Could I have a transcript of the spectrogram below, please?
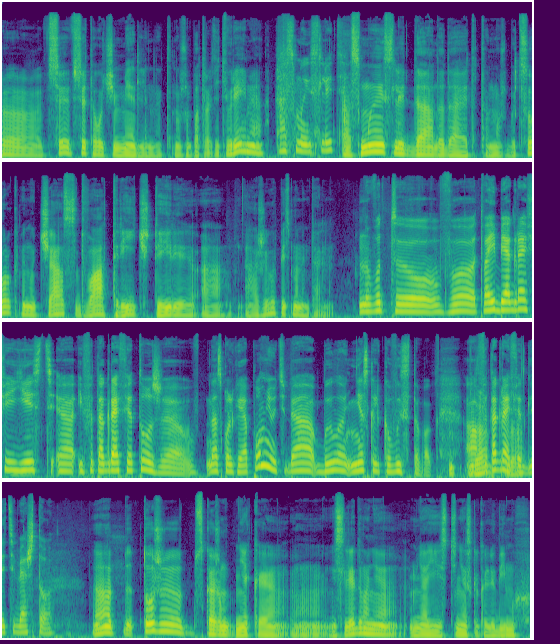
э, все, все это очень медленно. Это нужно потратить время. Осмыслить. Осмыслить, да, да, да. Это там может быть 40 минут, час, два, три, четыре, а, а живопись моментально. Ну вот э, в твоей биографии есть э, и фотография тоже. Насколько я помню, у тебя было несколько выставок. А да, фотография да. для тебя что? А, тоже, скажем, некое э, исследование. У меня есть несколько любимых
